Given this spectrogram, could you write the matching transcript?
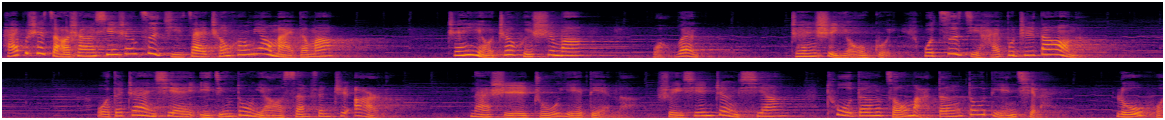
还不是早上先生自己在城隍庙买的吗？真有这回事吗？我问。真是有鬼！我自己还不知道呢。我的战线已经动摇三分之二了。那时烛也点了，水仙正香，兔灯、走马灯都点起来，炉火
